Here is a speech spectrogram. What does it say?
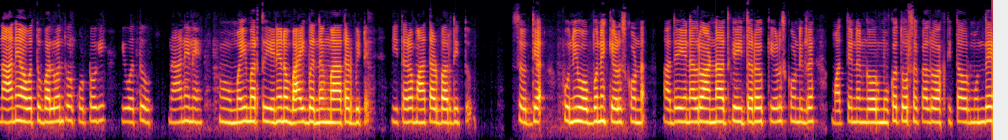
ನಾನೇ ಅವತ್ತು ಬಲವಂತವಾಗಿ ಕೊಟ್ಟೋಗಿ ಇವತ್ತು ನಾನೇ ಮೈ ಮರೆತು ಏನೇನೋ ಬಾಯಿಗೆ ಬಂದಂಗೆ ಮಾತಾಡಿಬಿಟ್ಟೆ. ಈ ಥರ ಮಾತಾಡಬಾರ್ದಿತ್ತು. ಸದ್ಯ ಪುನಿ ಒಬ್ಬನೇ ಕೇಳಿಸ್ಕೊಂಡ. ಅದೇ ಏನಾದರೂ ಅಣ್ಣ, ಅತ್ತಿಗೆ ಈ ಥರ ಕೇಳಿಸ್ಕೊಂಡಿದ್ರೆ ಮತ್ತೆ ನನಗೆ ಅವ್ರ ಮುಖ ತೋರ್ಸೋಕ್ಕಾದ್ರೂ ಆಗ್ತಿತ್ತು ಅವ್ರ ಮುಂದೆ?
